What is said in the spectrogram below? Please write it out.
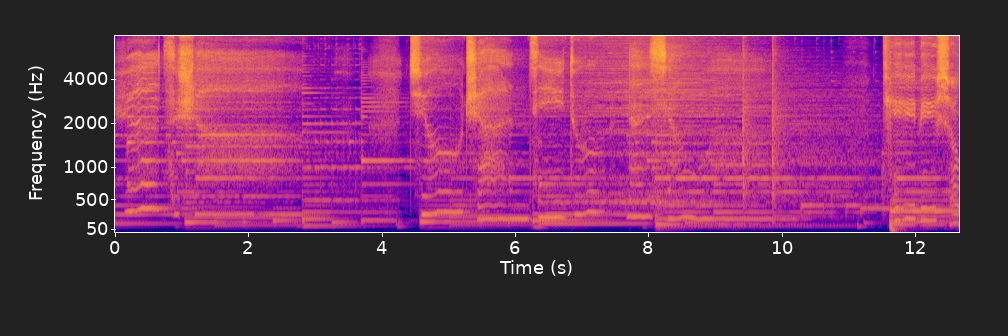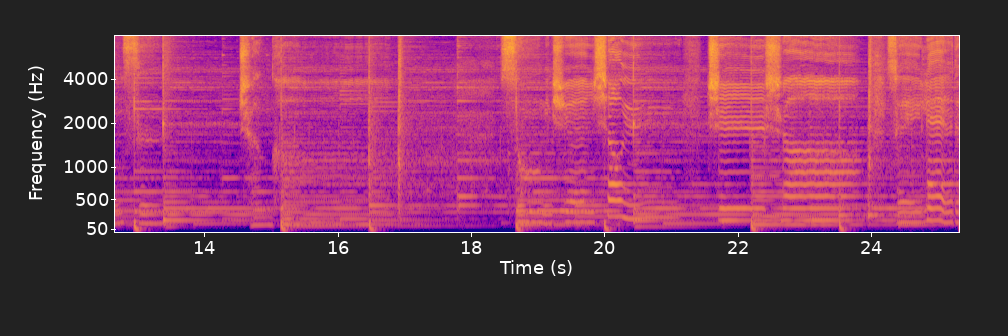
月自赏，旧战几度难相忘。提笔相思成行，宿命喧嚣于纸上，最烈的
